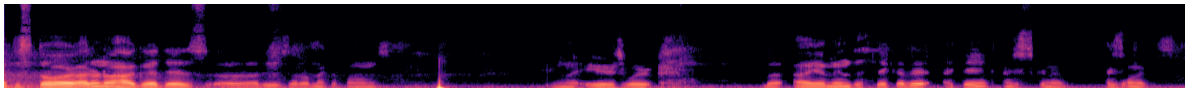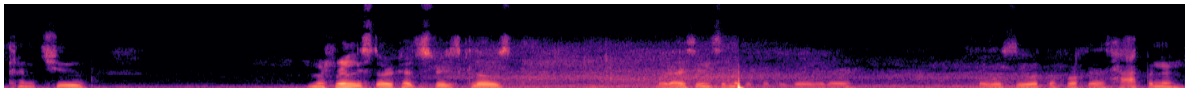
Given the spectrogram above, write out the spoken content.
at the store. I don't know how good this uh, these little microphones my ears work, but I am in the thick of it. I think I'm just gonna. I just want to kind of chew. My friendly store across the street is closed, but I seen some motherfuckers go over there. So we'll see what the fuck is happening.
